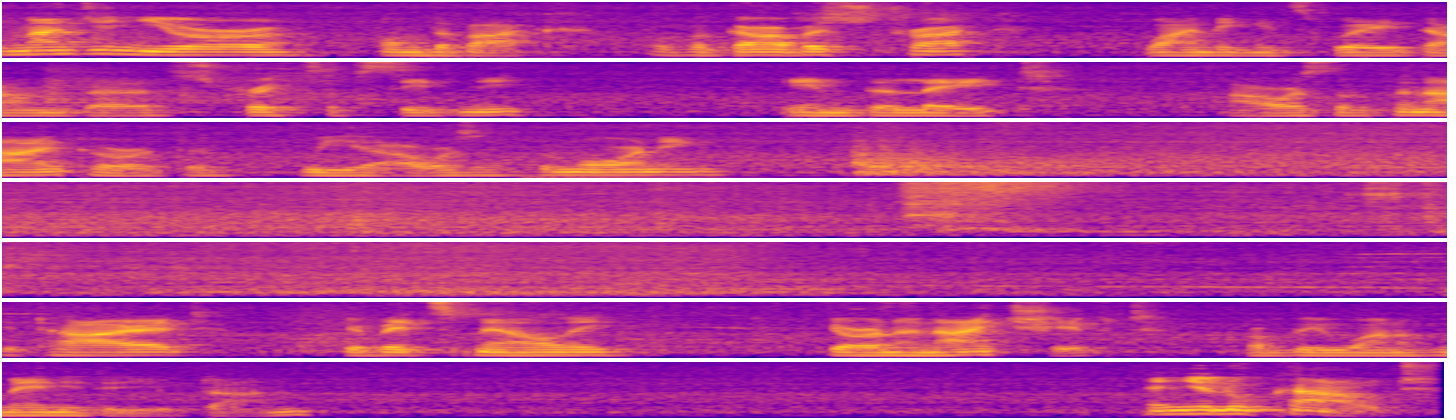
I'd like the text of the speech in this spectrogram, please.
Imagine you're on the back of a garbage truck winding its way down the streets of Sydney in the late hours of the night or the wee hours of the morning. You're tired, you're a bit smelly, you're on a night shift, probably one of many that you've done. And you look out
